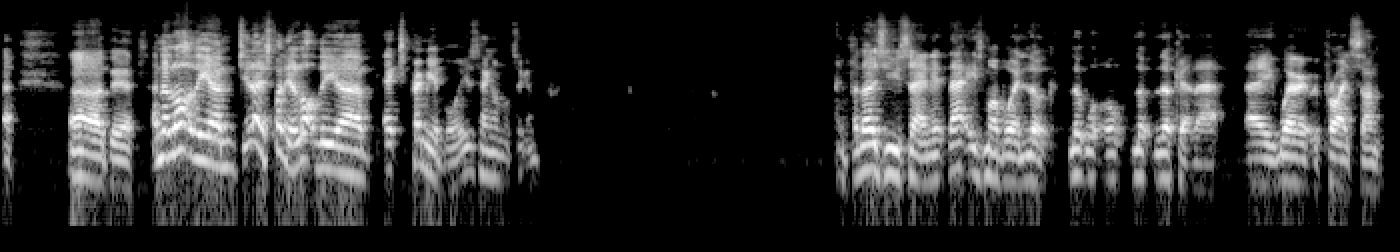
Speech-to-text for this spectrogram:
oh dear. And a lot of the, um, do you know, it's funny. A lot of the uh, ex Premier boys. Hang on a second. And for those of you saying it, that is my boy. Look, look, look, look at that Hey, wear it with pride, son.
